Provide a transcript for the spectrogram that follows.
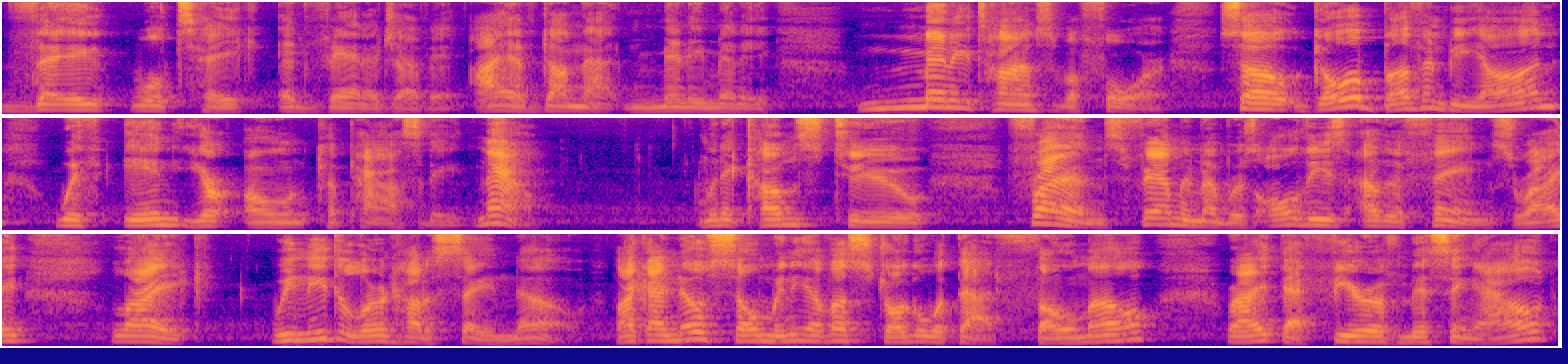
they will take advantage of it. I have done that many, many, many times before. So go above and beyond within your own capacity. Now, when it comes to friends, family members, all these other things, right? Like, we need to learn how to say no. Like, I know so many of us struggle with that FOMO, right? That fear of missing out.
